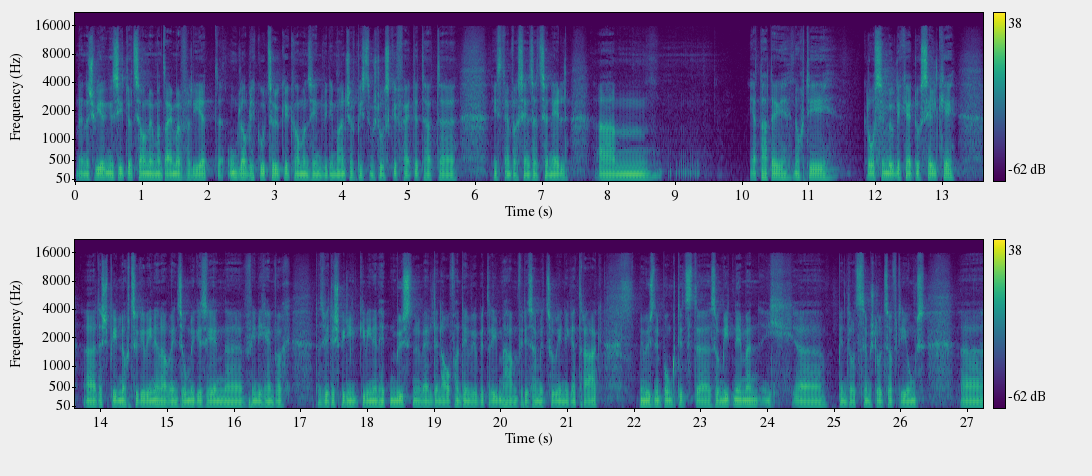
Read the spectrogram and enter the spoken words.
in einer schwierigen Situation, wenn man dreimal verliert, unglaublich gut zurückgekommen sind, wie die Mannschaft bis zum Schluss gefeitet hat, äh, ist einfach sensationell. Ähm, Hertha hatte noch die große Möglichkeit durch Selke das Spiel noch zu gewinnen. Aber in Summe gesehen äh, finde ich einfach, dass wir das Spiel gewinnen hätten müssen, weil den Aufwand, den wir betrieben haben, für das haben wir zu wenig Ertrag. Wir müssen den Punkt jetzt äh, so mitnehmen. Ich äh, bin trotzdem stolz auf die Jungs. Äh,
